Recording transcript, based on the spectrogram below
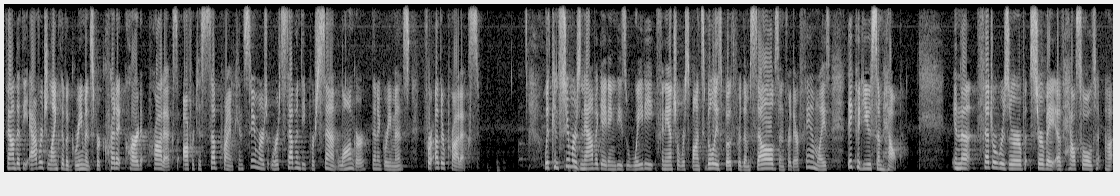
found that the average length of agreements for credit card products offered to subprime consumers were 70% longer than agreements for other products. With consumers navigating these weighty financial responsibilities both for themselves and for their families, they could use some help. In the Federal Reserve Survey of Household uh,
